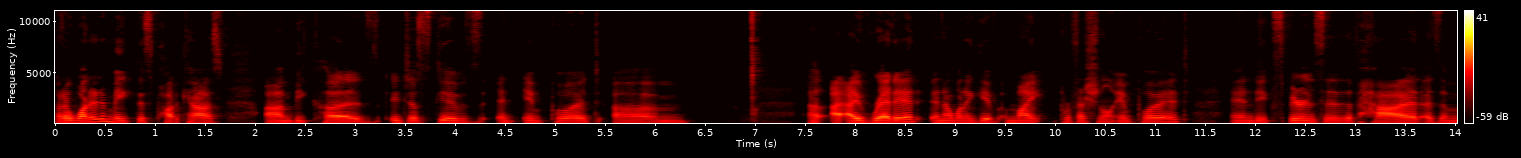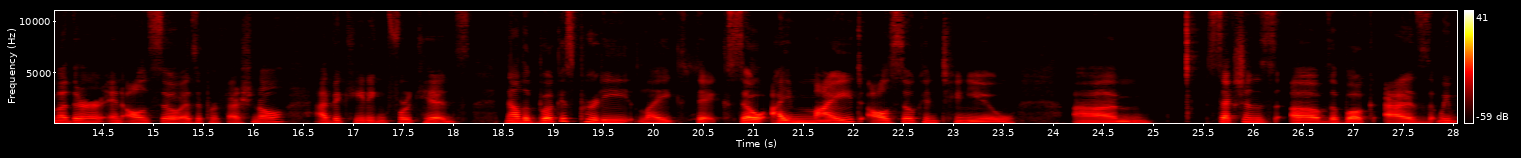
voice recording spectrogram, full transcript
But I wanted to make this podcast um, because it just gives an input. Um, I, I read it and I want to give my professional input and the experiences I've had as a mother and also as a professional advocating for kids. Now the book is pretty like thick, so I might also continue um, sections of the book as we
